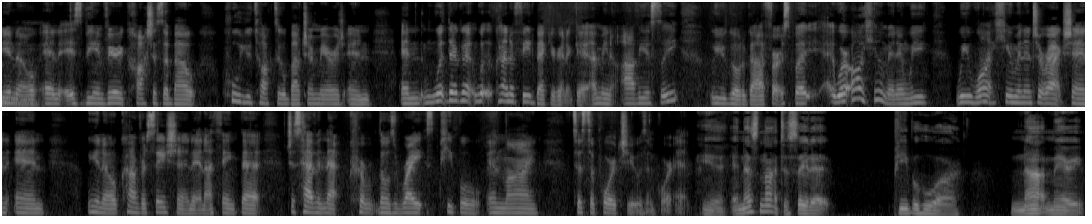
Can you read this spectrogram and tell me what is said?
You know, and it's being very cautious about who you talk to about your marriage and and what they're going what kind of feedback you're going to get. I mean, obviously, you go to God first, but we're all human and we we want human interaction and you know, conversation. And I think that just having that those right people in line to support you is important. Yeah, and that's not to say that people who are not married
